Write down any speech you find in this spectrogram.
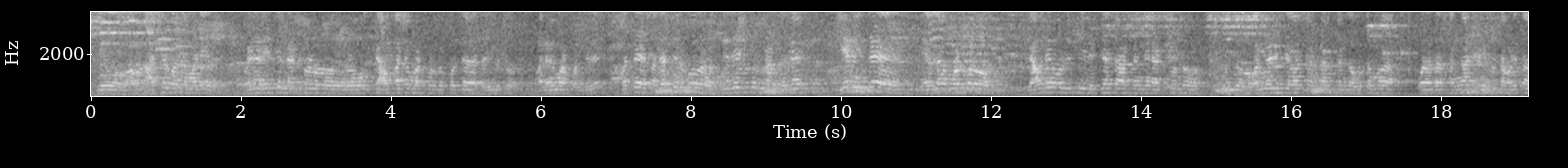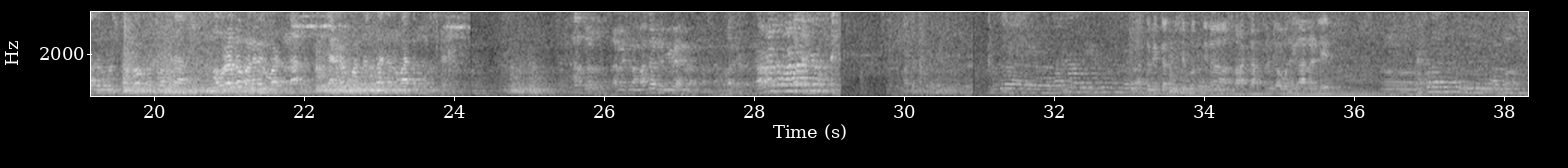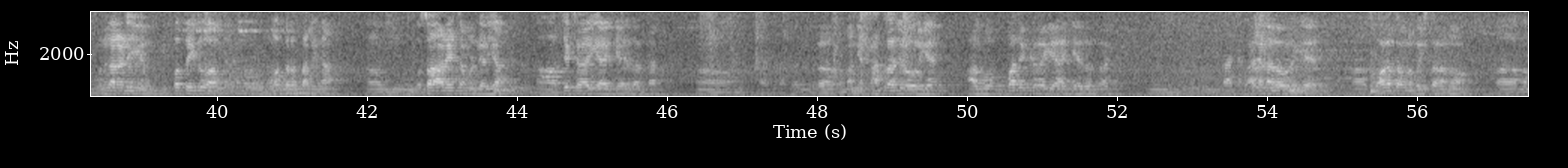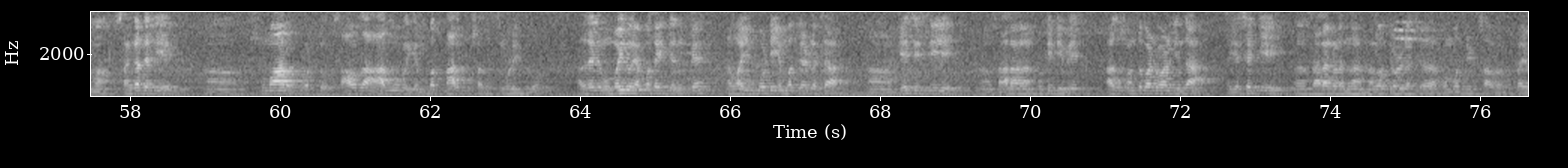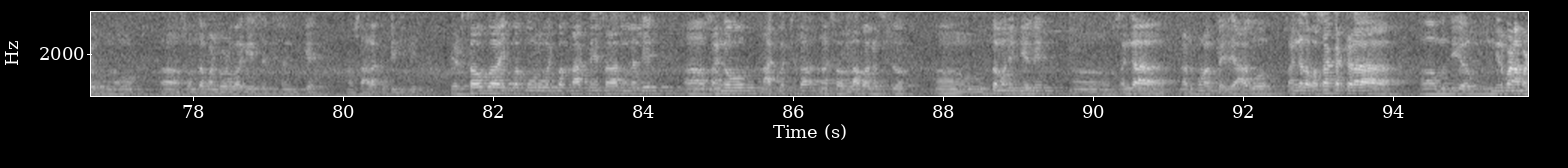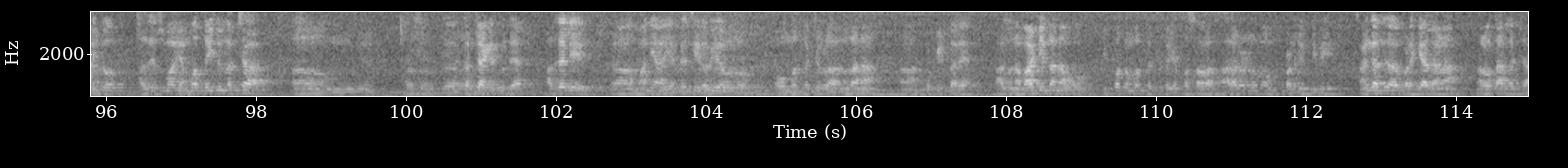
ನೀವು ಅವ್ರ ಆಶೀರ್ವಾದ ಮಾಡಿ ಒಳ್ಳೆ ರೀತಿಯಲ್ಲಿ ನಡೆಸ್ಕೊಂಡು ಹೋಗಕ್ಕೆ ಅವಕಾಶ ಮಾಡಿಕೊಡ್ಬೇಕು ಅಂತ ದಯವಿಟ್ಟು ಮನವಿ ಮಾಡ್ಕೊಳ್ತೀವಿ. ಮತ್ತು ಸದಸ್ಯರಿಗೂ ನಿರ್ದೇಶಕರುಗಳಿಗೆ ಏನು ಹಿಂದೆ ಎಲ್ಲ ಬೋರ್ಡ್ಗಳು ಯಾವುದೇ ಒಂದು ರೀತಿ ವ್ಯತ್ಯಾಸ ಆಗದಂಗೆ ನಡೆಸ್ಕೊಂಡು ಒಂದು ಹೊನ್ನಳ್ಳಿ ಸೇವಾ ಸಹಕಾರ ಸಂಘ ಉತ್ತಮವಾದ ಸಂಘ ಅಂತ ಹೆಸರು ತಗೊಂಡಿತ್ತು ಅದನ್ನು ಉಳಿಸ್ಕೊಂಡು ಅವರಲ್ಲೂ ಮನವಿ ಮಾಡ್ತಾ ಎಲ್ಲರೂ ಬಂಧಿಸ್ತಾ ನನ್ನ ಮಾತನ್ನು ಮುಗಿಸ್ತೇನೆ ರಮೇಶ್ ಮಾತಾಡಿ ನೀವೇ ಪ್ರಾಥಮಿಕ ಕೃಷಿ ಪತ್ತಿನ ಸಹಕಾರ ಸಂಘ ಹೊನಗಾನಹಳ್ಳಿ ಹೊನಗಾನಹಳ್ಳಿ ಇಪ್ಪತ್ತೈದು ಮೂವತ್ತರ ಸಾಲಿನ ಹೊಸ ಆಡಳಿತ ಮಂಡಳಿಯ ಅಧ್ಯಕ್ಷರಾಗಿ ಆಯ್ಕೆಯಾದಂಥ ಸಾಮಾನ್ಯ ಕಾಂತರಾಜರವರಿಗೆ ಹಾಗೂ ಉಪಾಧ್ಯಕ್ಷರಾಗಿ ಆಯ್ಕೆಯಾದಂಥ ರಾಜಣ್ಣರವರಿಗೆ ಸ್ವಾಗತವನ್ನು ಬಯಸ್ತಾ ನಾನು ನಮ್ಮ ಸಂಘದಲ್ಲಿ ಸುಮಾರು ಒಟ್ಟು ಸಾವಿರದ ಆರುನೂರ ಎಂಬತ್ನಾಲ್ಕು ಸದಸ್ಯರುಗಳಿದ್ದರು. ಅದರಲ್ಲಿ ಒಂಬೈನೂರ ಎಪ್ಪತ್ತೈದು ಜನಕ್ಕೆ ನಾವು ಐದು ಕೋಟಿ ಎಂಬತ್ತೆರಡು ಲಕ್ಷ ಕೆ ಸಿ ಸಿ ಸಾಲ ಕೊಟ್ಟಿದ್ದೀವಿ. ಅದು ಸ್ವಂತ ಬಂಡವಾಳದಿಂದ ಎಸ್ ಎಚ್ ಜಿ ಸಾಲಗಳನ್ನು ನಲವತ್ತೇಳು ಲಕ್ಷ ತೊಂಬತ್ತೆಂಟು ಸಾವಿರ ರೂಪಾಯಿವರೆಗೂ ನಾವು ಸ್ವಂತ ಬಂಡವಾಳವಾಗಿ ಎಸ್ ಎಚ್ ಜಿ ಸಂಘಕ್ಕೆ ನಾವು ಸಾಲ ಕೊಟ್ಟಿದ್ದೀವಿ. ಎರಡು ಸಾವಿರದ ಇಪ್ಪತ್ತ್ಮೂರು ಇಪ್ಪತ್ತ್ನಾಲ್ಕನೇ ಸಾಲಿನಲ್ಲಿ ಸಂಘವು ನಾಲ್ಕು ಲಕ್ಷದ ನಾಲ್ಕು ಸಾವಿರ ಲಾಭ ಗಳಿಸಿದ್ದು. ಉತ್ತಮ ರೀತಿಯಲ್ಲಿ ಸಂಘ ನಡ್ಕೊಂಡೋಗ್ತಾ ಇದೆ. ಹಾಗೂ ಸಂಘದ ಹೊಸ ಕಟ್ಟಡ ಮುಂದೆ ನಿರ್ಮಾಣ ಮಾಡಿದ್ದು. ಅದರಲ್ಲಿ ಸುಮಾರು ಎಂಬತ್ತೈದು ಲಕ್ಷ ಖರ್ಚಾಗಿರ್ತದೆ. ಅದರಲ್ಲಿ ಮಾನ್ಯ ಎಂ ಎಲ್ ಸಿ ರವಿ ಅವರು ಒಂಬತ್ತು ಲಕ್ಷಗಳ ಅನುದಾನ ಕೊಟ್ಟಿರ್ತಾರೆ. ಹಾಗೂ ನಬಾರ್ಡ್ನಿಂದ ನಾವು ಇಪ್ಪತ್ತೊಂಬತ್ತು ಲಕ್ಷದ ಎಪ್ಪತ್ತು ಸಾವಿರ ಸಾಲಗಳನ್ನು ಪಡೆದಿರ್ತೀವಿ. ಸಂಘದ ಬಳಕೆಯಾದ ಹಣ ನಲವತ್ತಾರು ಲಕ್ಷ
